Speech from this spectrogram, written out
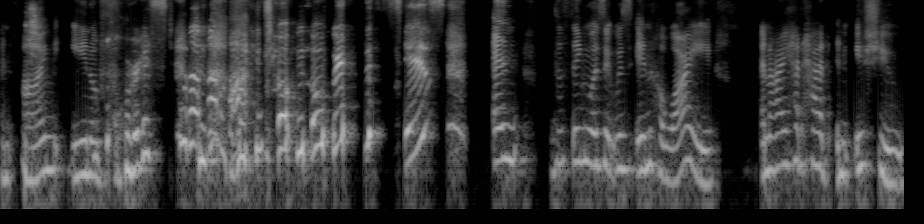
And I'm in a forest. and I don't know where this is. And the thing was, it was in Hawaii. And I had had an issue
